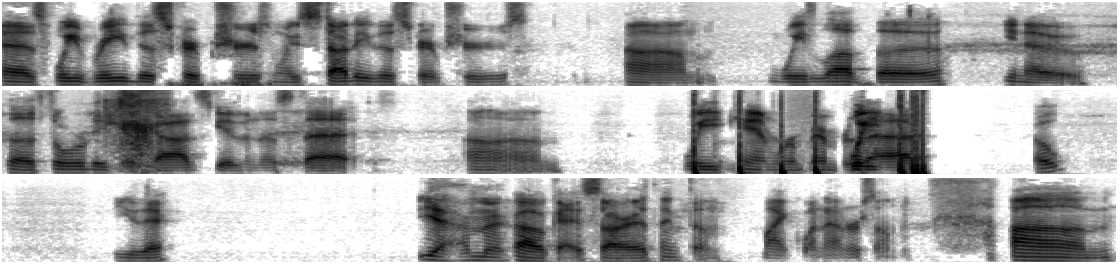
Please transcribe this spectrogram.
as we read the scriptures and we study the scriptures, um, we love the you know the authority that God's given us that um, we can remember Wait. that. Oh, you there? Yeah, I'm there. Okay, sorry. I think the mic went out or something. Um.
